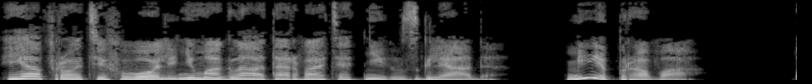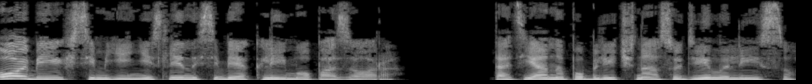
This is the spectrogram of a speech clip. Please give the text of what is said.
Я против воли не могла оторвать от них взгляда. Мия права. Обе их семьи несли на себе клеймо позора. Татьяна публично осудила Лису.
